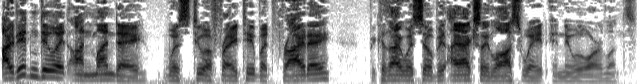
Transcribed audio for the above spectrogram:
I didn't do it on Monday, was too afraid to, but Friday, because I was so I actually lost weight in New Orleans.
